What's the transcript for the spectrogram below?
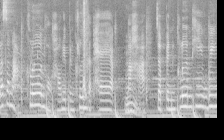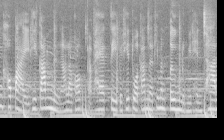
ลักษณะคลื่นของเขาเนี่ยเป็นคลื่นกระแทกนะคะ จะเป็นคลื่นที่วิ่งเข้าไปที่กล้ามเนื้อแล้วก็กระแทกตีไปที่ตัวกล้ามเนื้อที่มันตึงหรือมีเทนชัน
